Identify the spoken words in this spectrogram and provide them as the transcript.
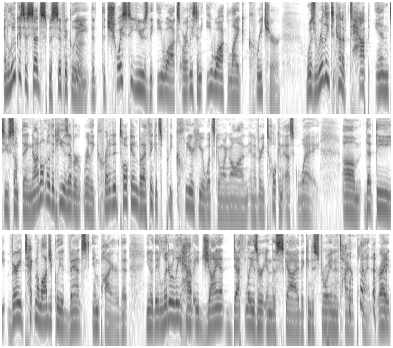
And Lucas has said specifically hmm. that the choice to use the Ewoks, or at least an Ewok like creature, was really to kind of tap into something. Now, I don't know that he has ever really credited Tolkien, but I think it's pretty clear here what's going on in a very Tolkien esque way um, that the very technologically advanced empire that you know they literally have a giant death laser in the sky that can destroy an entire planet right?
